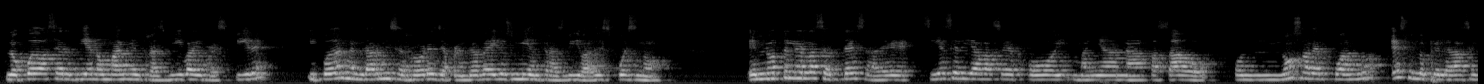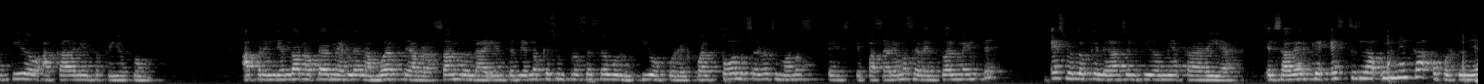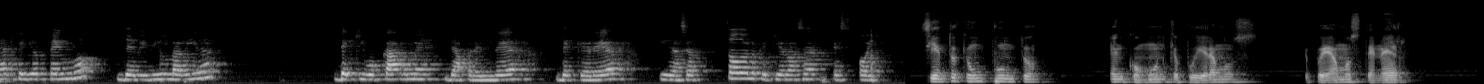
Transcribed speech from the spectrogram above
lo puedo hacer bien o mal mientras viva y respire. y puedo enmendar mis errores y aprender de ellos mientras viva, después no. El no tener la certeza de si ese día va a ser hoy, mañana, pasado o no saber cuándo, eso es lo que le da sentido a cada aliento que yo tomo. Aprendiendo a no temerle a la muerte, abrazándola y entendiendo que es un proceso evolutivo por el cual todos los seres humanos este, pasaremos eventualmente, eso es lo que le da sentido a mí a cada día. El saber que esta es la única oportunidad que yo tengo de vivir la vida de equivocarme, de aprender, de querer y de hacer todo lo que quiero hacer es hoy. Siento que un punto en común que pudiéramos, que pudiéramos tener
